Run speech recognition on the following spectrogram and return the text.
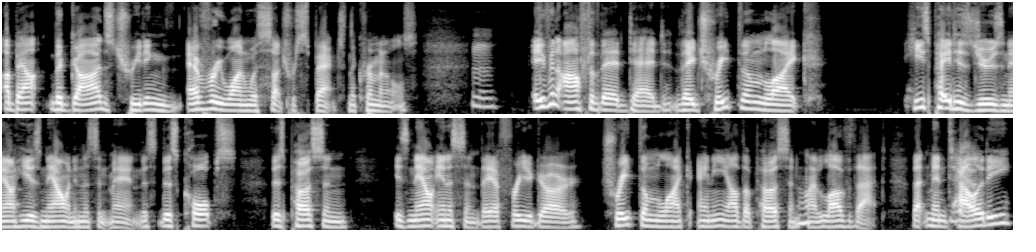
about the guards treating everyone with such respect, the criminals. Hmm. Even after they're dead, they treat them like he's paid his dues now, he is now an innocent man. This this corpse, this person is now innocent. They are free to go. Treat them like any other person, and I love that. That mentality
